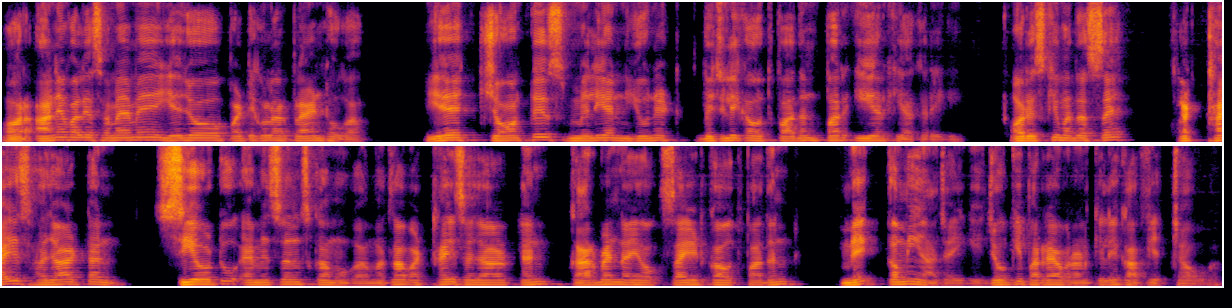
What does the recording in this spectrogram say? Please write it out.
और आने वाले समय में ये जो पर्टिकुलर प्लांट होगा, ये चौंतीस मिलियन यूनिट बिजली का उत्पादन पर ईयर किया करेगी। और इसकी मदद से अट्ठाईस हज़ार टन सीओ टू कम होगा। मतलब अट्ठाईस हज़ार टन कार्बन डाइऑक्साइड का उत्पादन में कमी आ जाएगी, जो कि पर्यावरण के लिए काफ़ी अच्छा होगा।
